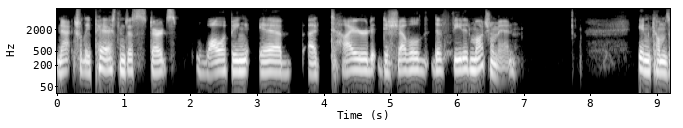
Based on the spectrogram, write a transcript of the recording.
naturally pissed and just starts walloping a, a tired, disheveled, defeated Macho Man. In comes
